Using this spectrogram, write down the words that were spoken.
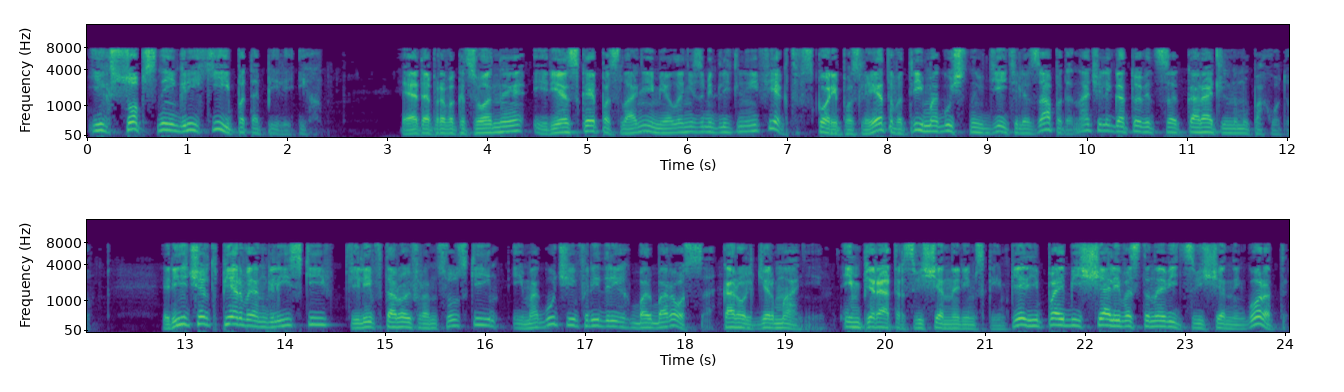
Их собственные грехи потопили их». Это провокационное и резкое послание имело незамедлительный эффект. Вскоре после этого три могущественных деятеля Запада начали готовиться к карательному походу. Ричард I английский, Филипп II французский и могучий Фридрих Барбаросса, король Германии, император Священной Римской империи, пообещали восстановить священный город,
